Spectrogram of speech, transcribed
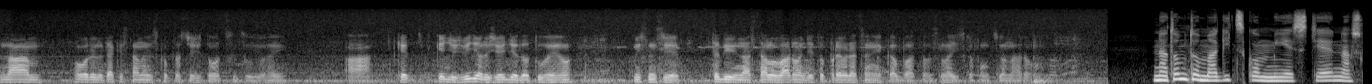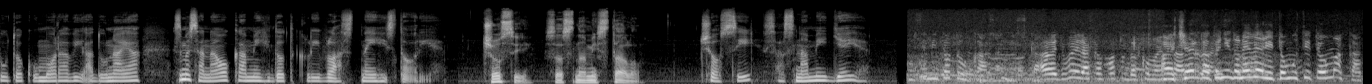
nám hovorili také stanovisko proste, že to odsudzujú, hej. A keď, keď už videli, že ide do tuhého, myslím si, že vtedy nastalo v armáde to prevracanie kabátov z hľadiska funkcionárov. Na tomto magickom mieste na sútoku Moravy a Dunaja sme sa na okamih dotkli vlastnej histórie. Čo si sa s nami stalo? Čo si sa s nami deje? Musí mi toto ukázať dneska. Ale bude taká fotodokumentácia. Ale čerda, to nikto neverí, to musíte umakať.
